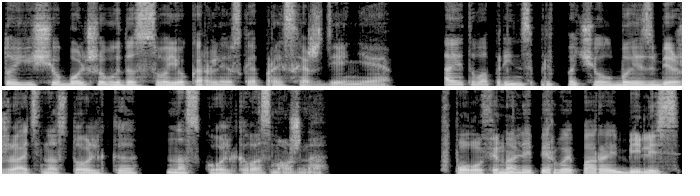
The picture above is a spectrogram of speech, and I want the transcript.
то еще больше выдаст свое королевское происхождение. А этого принц предпочел бы избежать настолько, насколько возможно. В полуфинале первой парой бились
